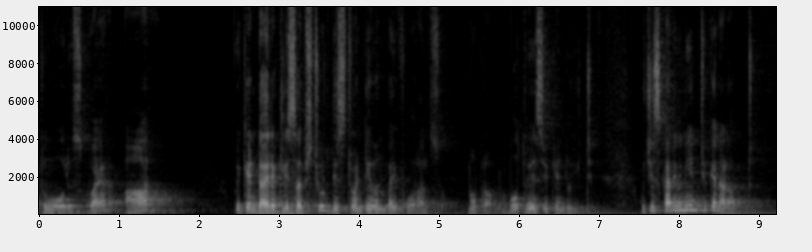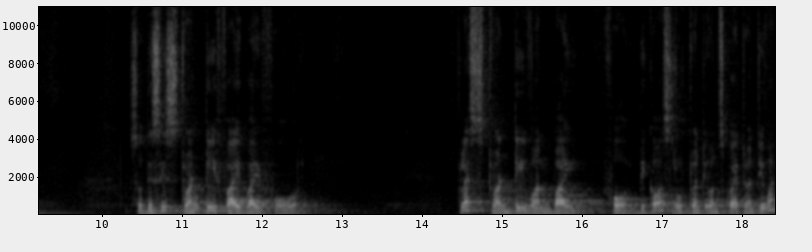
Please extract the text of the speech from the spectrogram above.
2 whole square or we can directly substitute this 21 by 4 also. No problem. Both ways you can do it. Which is convenient you can adopt. So, this is 25 by 4 plus 21 by 4 because root 21 square 21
